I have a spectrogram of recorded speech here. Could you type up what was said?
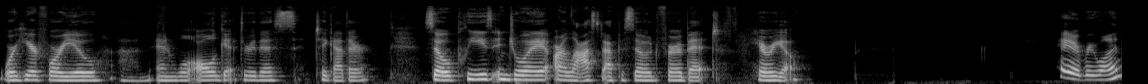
We're here for you, um, and we'll all get through this together. So please enjoy our last episode for a bit. Here we go. Hey everyone,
